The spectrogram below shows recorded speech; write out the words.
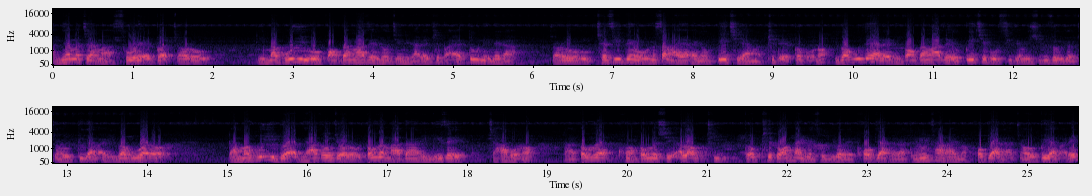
အမျက်မကြမ်းမှာဆိုးတဲ့အတွက်ကျွန်တော်တို့ ဒီမကူကြီးကိုပေါင်တန်း90လိုချင်နေတာလည်းဖြစ်ပါတယ်သူ့အနေနဲ့ကကျွန်တော်တို့ချက်စီတင်းကို25ရာခိုင်နှုန်းပေးချေရမှာဖြစ်တဲ့အတွက်ပေါ့နော်ဒီဘာဘူးတင်းကလည်းဒီပေါင်တန်း90ကိုပေးချေဖို့စီစဉ်မရှိဘူးဆိုပြီးတော့ကျွန်တော်တို့သိရပါတယ်ဒီဘာဘူးကတော့ဒါမကူကြီးအတွက်အများဆုံးကျွန်တော်တို့35တန်းကနေ40ဂျားပေါ့နော်ဒါ30ခွန်38အဲ့လောက်ထိတော့ဖြစ်သွားနိုင်တယ်ဆိုပြီးတော့လည်းပေါ်ပြထားတာတင်းချတိုင်းမှာပေါ်ပြထားတာကျွန်တော်တို့တွေ့ရပါတယ်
